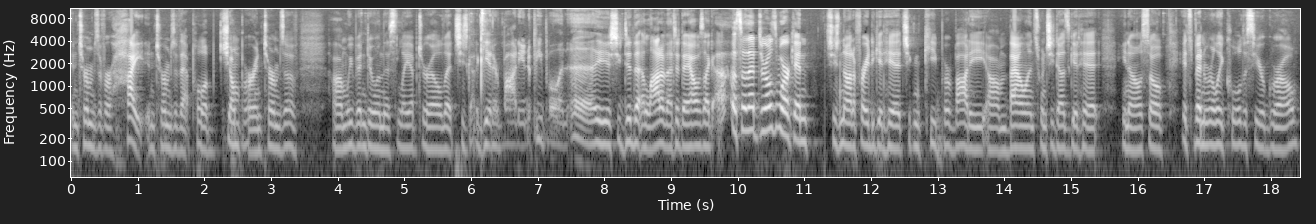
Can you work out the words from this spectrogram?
in terms of her height, in terms of that pull up jumper, in terms of um, we've been doing this layup drill that she's got to get her body into people, and uh, she did that a lot of that today. I was like, oh, so that drill's working. She's not afraid to get hit. She can keep her body um, balanced when she does get hit. You know, so it's been really cool to see her grow.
